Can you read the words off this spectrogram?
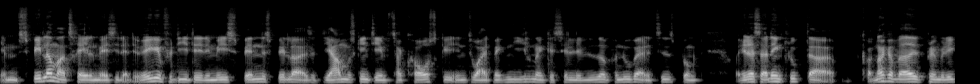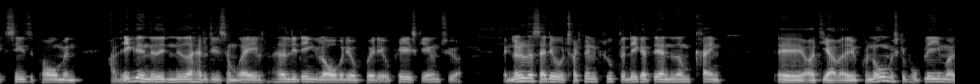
jamen spillermaterialmæssigt er det jo ikke, fordi det er det mest spændende spillere. Altså, de har måske en James Tarkovsky, en Dwight McNeil, man kan sælge videre på nuværende tidspunkt. Og ellers er det en klub, der godt nok har været i Premier League de seneste par år, men har ligget nede i den nedre halvdel som regel. Havde lidt enkelt år, hvor det var på et europæisk eventyr. Men ellers er det jo en traditionel klub, der ligger dernede omkring øh, og de har været økonomiske problemer,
